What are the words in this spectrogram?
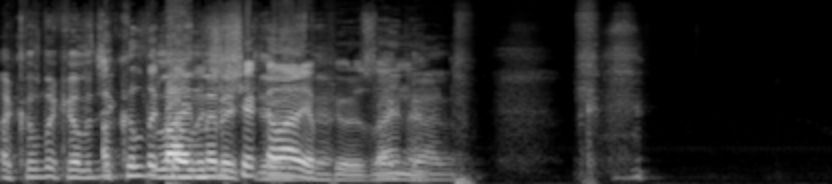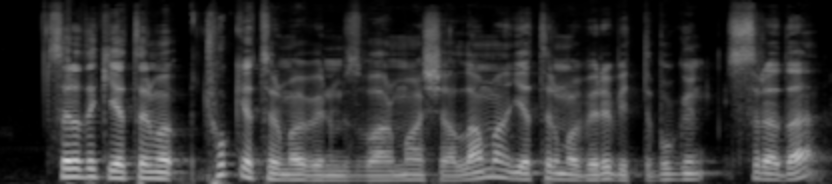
Akılda kalıcı Akılda kalıcı şakalar yapıyoruz, Bak aynen. yani. sıradaki yatırım çok yatırım haberimiz var maşallah ama yatırım haberi bitti. Bugün sırada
